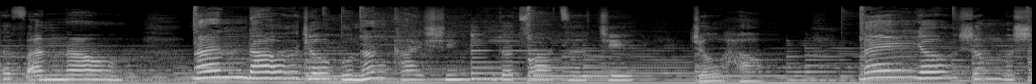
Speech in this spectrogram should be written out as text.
的烦恼。难道就不能开心的做自己就好？没有什么事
